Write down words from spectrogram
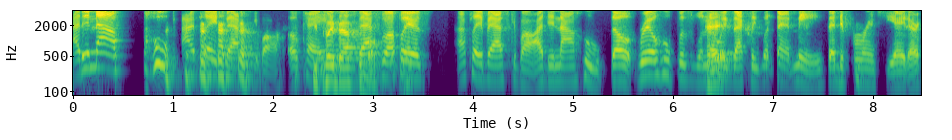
I did not hoop. I played basketball. Okay. You play basketball. Basketball players I play basketball. I did not hoop. Though real hoopers will know hey. exactly what that means, that differentiator.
